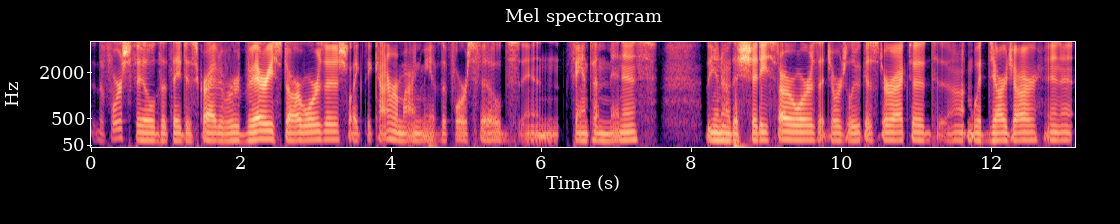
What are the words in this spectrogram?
the force fields that they described were very Star Wars ish. Like they kind of remind me of the force fields in Phantom Menace. You know, the shitty Star Wars that George Lucas directed um, with Jar Jar in it.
